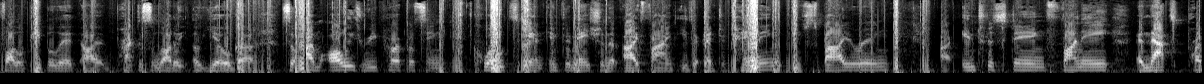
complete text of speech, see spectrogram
follow people that uh, practice a lot of, of yoga. So I'm always repurposing quotes and information that I find either entertaining, inspiring, uh, interesting, funny, and that's pre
